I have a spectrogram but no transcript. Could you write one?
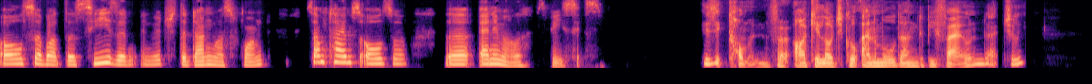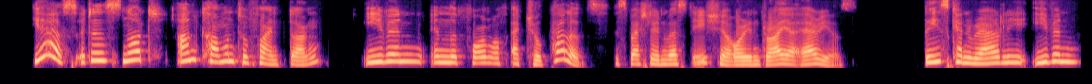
also about the season in which the dung was formed, sometimes also the animal species. Is it common for archaeological animal dung to be found, actually? Yes, it is not uncommon to find dung, even in the form of actual pellets, especially in West Asia or in drier areas. These can rarely even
